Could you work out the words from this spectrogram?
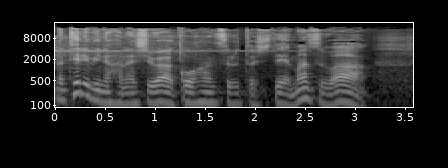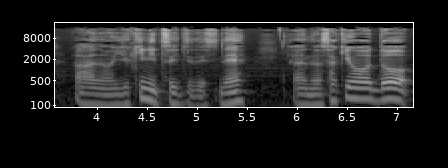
まあ、テレビの話は後半するとしてまずはあの雪についてですね。あの先ほど、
